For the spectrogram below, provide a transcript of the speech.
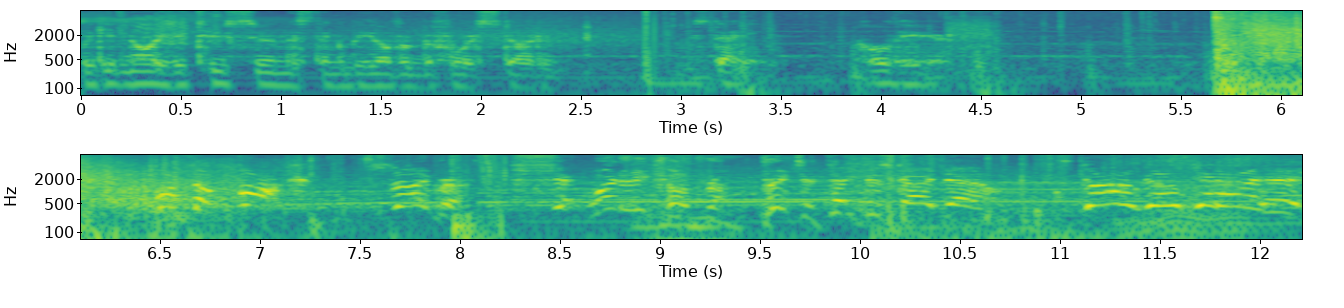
We get noisy too soon, this thing will be over before it started. Steady. Hold here. What the fuck? Sniper! Shit, where did he come from? Preacher, take this guy down. Go, go, get out of here!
